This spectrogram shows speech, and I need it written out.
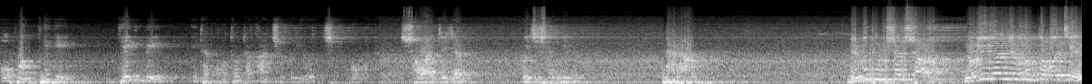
ওপর থেকে দেখবে এটা কতটা কার্যকরী হচ্ছে বোমাটা। সবাই যে যার পজিশন নিল। ফেরা বিভূতিভূষণ সর নলিনরঞ্জন গুপ্ত বলছেন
